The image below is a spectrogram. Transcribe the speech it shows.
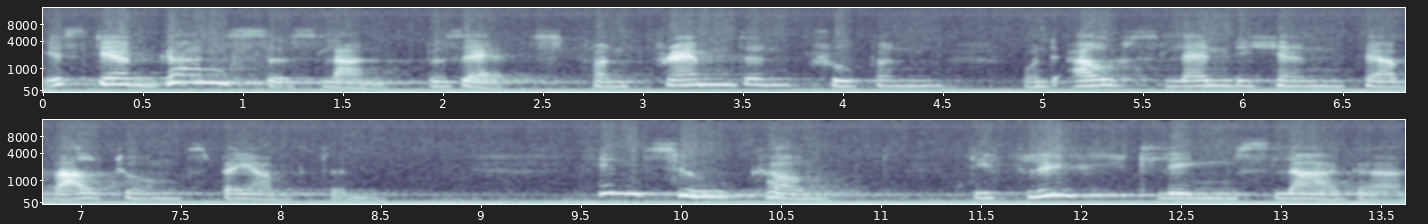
ist ihr ganzes Land besetzt von fremden Truppen und ausländischen Verwaltungsbeamten. Hinzu kommt, die Flüchtlingslager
